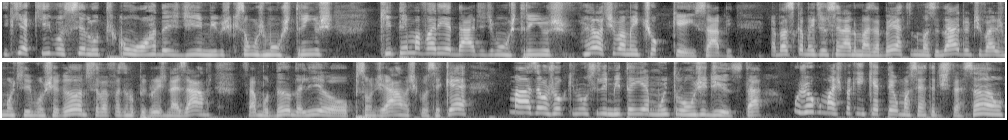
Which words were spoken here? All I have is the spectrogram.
e que aqui você luta com hordas de inimigos que são os monstrinhos, que tem uma variedade de monstrinhos relativamente ok, sabe? É basicamente um cenário mais aberto numa cidade onde vários monstrinhos vão chegando, você vai fazendo upgrade nas armas, você vai mudando ali a opção de armas que você quer, mas é um jogo que não se limita e é muito longe disso, tá? Um jogo mais para quem quer ter uma certa distração,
